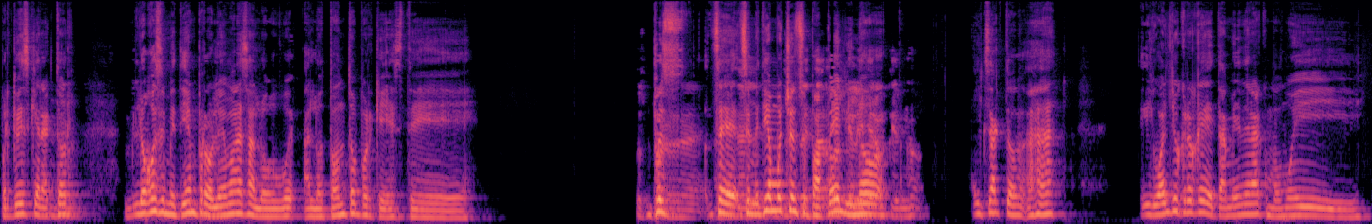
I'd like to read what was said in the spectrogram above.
porque ves que era actor. Luego se metía en problemas a lo, a lo tonto porque este. Pues, pues se, se, metía mucho en su papel y no... Exacto, ajá. Igual yo creo que también era como muy.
